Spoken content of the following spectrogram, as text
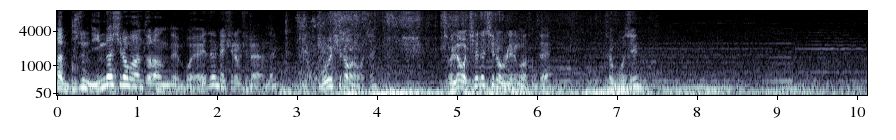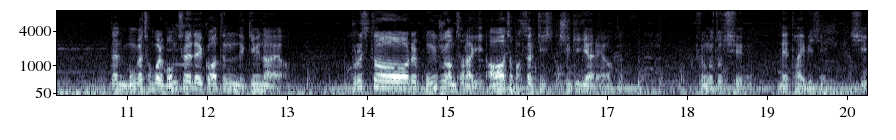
일단 무슨 인간 실험하는 줄 알았는데 뭐 에덴의 실험실이라는데? 뭘 실험하는 거지? 전력을 최대치로 올리는 것 같은데? 저 뭐지? 일단 뭔가 저걸 멈춰야 될 것 같은 느낌이 나요. 브루스터를 공중 암살하기. 아, 저 박사를 뒤, 죽이게 하네요. 그런 거 좋지. 내 타입이지. C,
